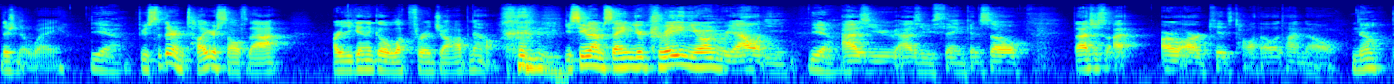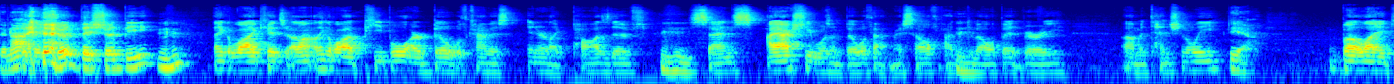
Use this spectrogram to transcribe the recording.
there's no way. Yeah. If you sit there and tell yourself that, are you gonna go look for a job? No. Mhm. you see what I'm saying? You're creating your own reality Yeah. as you as you think, and so that's just I, are our kids taught that all the time? No, No, they're not. they should they should be. hmm I think a lot of kids, I think a lot of people are built with kind of this inner like positive hmm sense. I actually wasn't built with that myself. I had to Mhm. develop it very um, intentionally. Yeah. But like,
